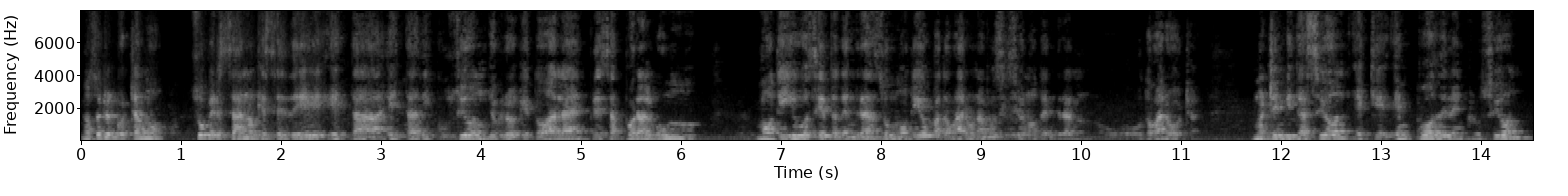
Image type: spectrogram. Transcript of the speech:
nosotros escuchamos súper sano que se dé esta, esta discusión. Yo creo que todas las empresas, por algún motivo, ¿cierto? Tendrán sus motivos para tomar una posición o tendrán tomar otra. Nuestra invitación es que en pos de la inclusión,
